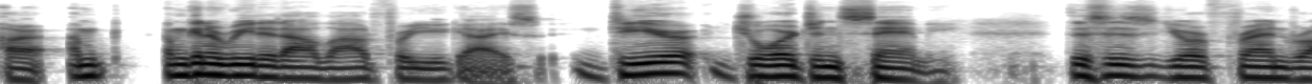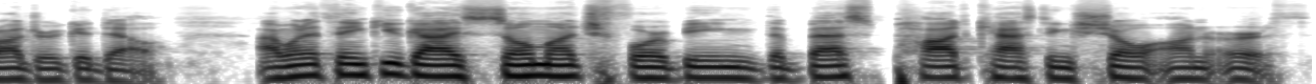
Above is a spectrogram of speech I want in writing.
All right, I'm I'm gonna read it out loud for you guys. Dear George and Sammy, this is your friend Roger Goodell. I want to thank you guys so much for being the best podcasting show on earth.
